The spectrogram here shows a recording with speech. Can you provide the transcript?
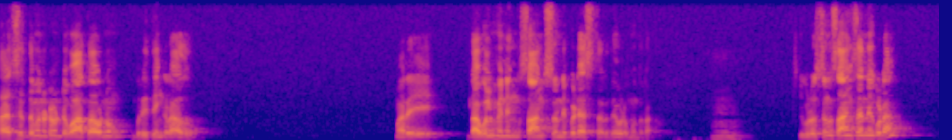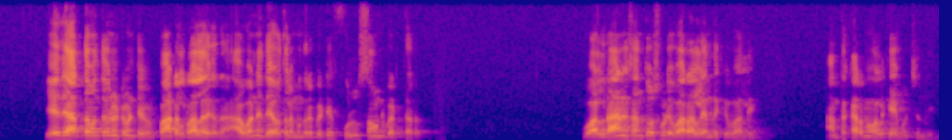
సహజసిద్ధమైనటువంటి వాతావరణం బ్రీతింగ్ రాదు. మరి డబుల్ మీనింగ్ సాంగ్స్ అన్ని పెట్టేస్తారు దేవుడి ముందర. ఇప్పుడు వస్తున్న సాంగ్స్ అన్నీ కూడా ఏది అర్థవంతమైనటువంటి పాటలు రాలేదు కదా అవన్నీ దేవతల ముందర పెట్టి ఫుల్ సౌండ్ పెడతారు. వాళ్ళు దానికి సంతోషపడి వరాలు ఎందుకు ఇవ్వాలి? అంత కర్మ వాళ్ళకి ఏమొచ్చింది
